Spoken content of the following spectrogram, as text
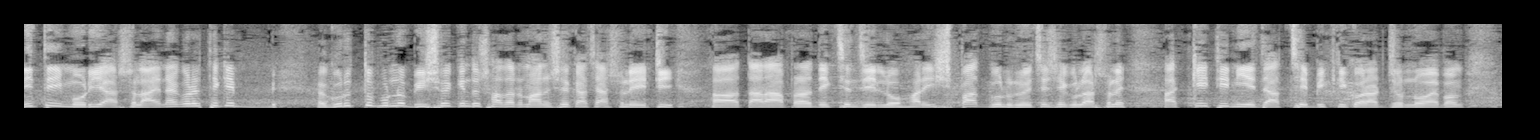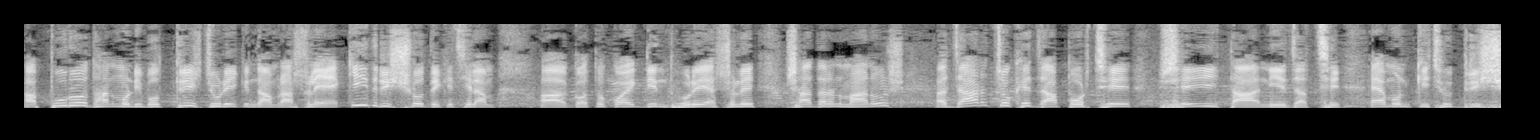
নিতেই মরিয়া। আসলে আয়নাগরের থেকে গুরুত্বপূর্ণ বিষয় কিন্তু সাধারণ মানুষের কাছে আসলে এটি তারা আপনারা দেখছেন যে লোহার ইস্পাতগুলো রয়েছে সেগুলো আসলে কেটে নিয়ে যাচ্ছে বিক্রি করার জন্য এবং পুরো ধানমন্ডি বত্রিশ জুড়ে কিন্তু আমরা আসলে একই দৃশ্য দেখেছিলাম গত কয়েকদিন ধরে আসলে সাধারণ মানুষ যার চোখে যা পড়ছে সেই তা নিয়ে যাচ্ছে। এমন কিছু দৃশ্য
